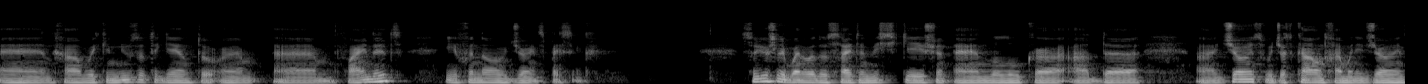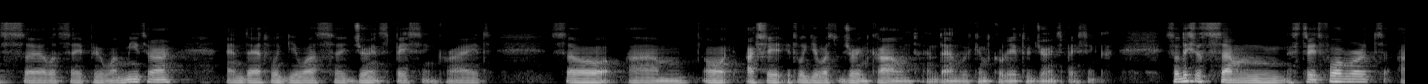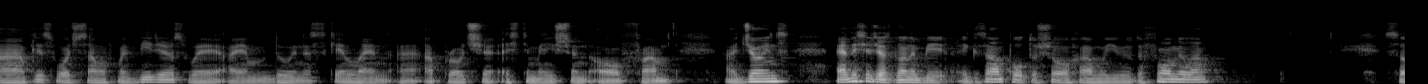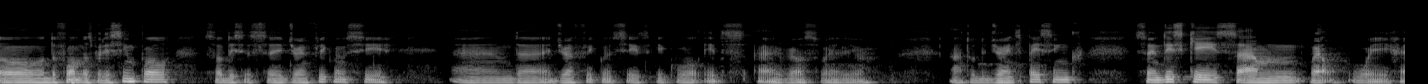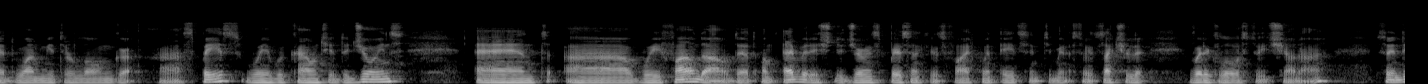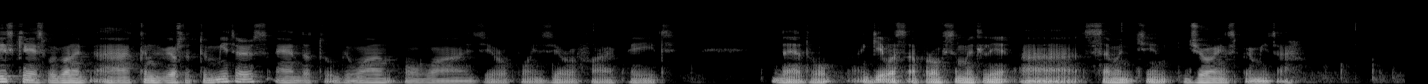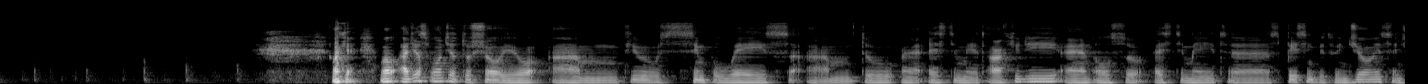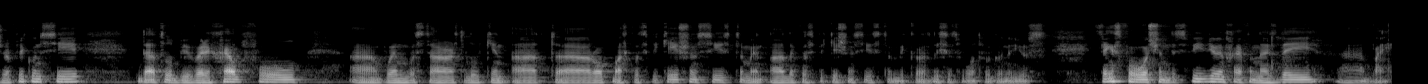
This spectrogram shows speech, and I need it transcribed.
and how we can use it again to um, um, find it if we know joint spacing. So usually when we do site investigation and we look uh, at the uh, joints, we just count how many joints, uh, let's say per one meter, and that will give us a joint spacing, right? So, um, or actually it will give us joint count and then we can calculate the joint spacing. So this is some straightforward. Uh, please watch some of my videos where I am doing a scanline uh, approach estimation of um, uh, joints. And this is just going to be example to show how we use the formula. So the formula is pretty simple. So this is a joint frequency and uh, joint frequency is equal its reverse value uh, to the joint spacing. So in this case, um, well, we had one meter long uh, space where we counted the joints and uh, we found out that on average the joint spacing is 5.8 centimeters. So it's actually very close to each other. So in this case, we're going to uh, convert it to meters and that will be 1 over 0 0.058 that will give us approximately uh, 17 joints per meter. Okay, well, I just wanted to show you a um, few simple ways um, to uh, estimate RQD and also estimate uh, spacing between joints and joint frequency. That will be very helpful uh, when we start looking at uh, rock mass classification system and other classification system because this is what we're going to use. Thanks for watching this video and have a nice day. Uh, bye.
